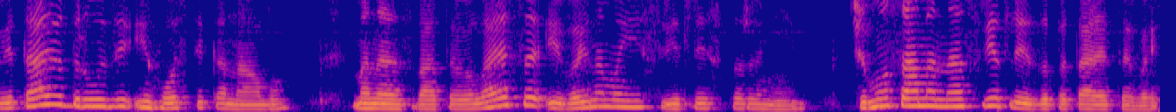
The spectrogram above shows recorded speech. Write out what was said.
Вітаю, друзі і гості каналу. Мене звати Олеся і ви на моїй світлій стороні. Чому саме на світлій, запитаєте ви?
